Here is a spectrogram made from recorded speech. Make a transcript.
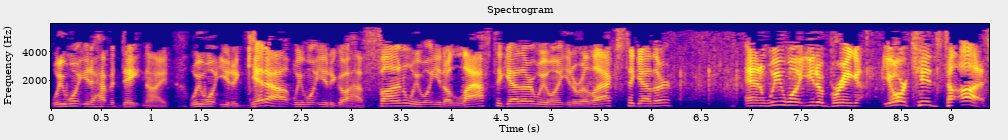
We want you to have a date night. We want you to get out. We want you to go have fun. We want you to laugh together. We want you to relax together. And we want you to bring your kids to us.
